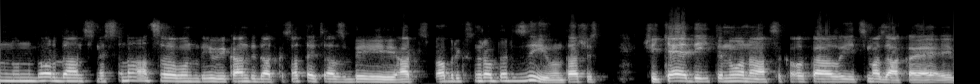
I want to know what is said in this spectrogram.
un, un Bordāns nesanāca, un divi kandidāti, kas atteicās, bija Artis Pabriks un Roberts Zīle. Un tā šis šī ķēdīte nonāca kaut kā līdz mazākajai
